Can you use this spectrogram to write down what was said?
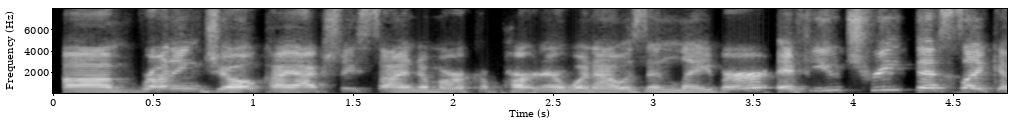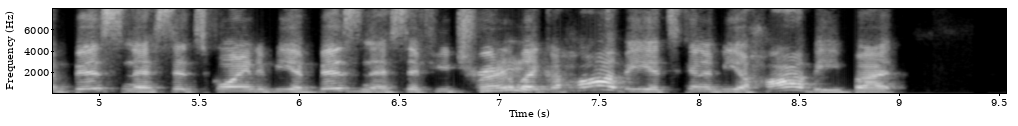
um, running joke, I actually signed a market partner when I was in labor. If you treat this like a business, it's going to be a business. If you treat right. it like a hobby, it's going to be a hobby. But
